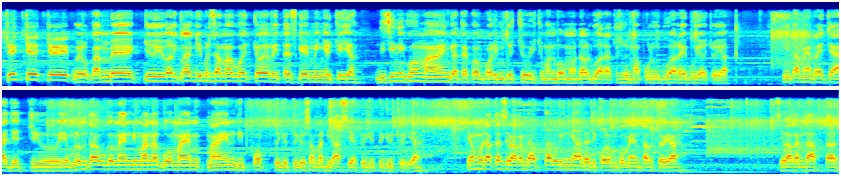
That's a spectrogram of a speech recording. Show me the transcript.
Cek cek cek, welcome back cuy. Balik lagi bersama gue coy. Rites Gaming ya cuy ya. Di sini gue main GTP Olympus cuy. Cuman bawa modal 252 ribu ya cuy ya. Kita main receh aja cuy. Yang belum tahu gue main di mana gue main main di Pop 77 sama di Asia 77 cuy ya. Yang mau daftar silahkan daftar. Linknya ada di kolom komentar cuy ya. Silahkan daftar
